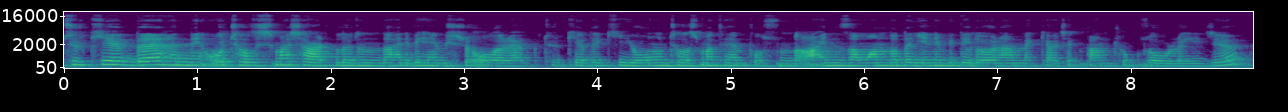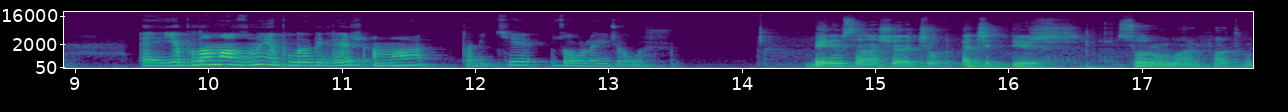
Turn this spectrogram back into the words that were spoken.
Türkiye'de hani o çalışma şartlarında hani bir hemşire olarak Türkiye'deki yoğun çalışma temposunda aynı zamanda da yeni bir dil öğrenmek gerçekten çok zorlayıcı. E, yapılamaz mı? Yapılabilir ama tabii ki zorlayıcı olur. Benim sana şöyle çok açık bir sorum var Fatma.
